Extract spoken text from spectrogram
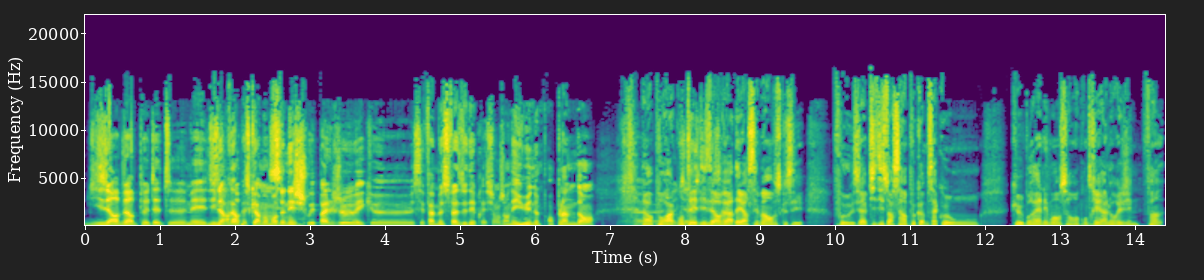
Deserver peut-être, euh, mais des Deserver micros- parce qu'à un moment donné, je jouais pas le jeu et que ces fameuses phases de dépression, j'en ai eu une en plein dedans. Euh, Alors pour raconter Deserver, d'ailleurs c'est marrant parce que c'est faut c'est la petite histoire, c'est un peu comme ça qu'on que Brian et moi on s'est rencontrés à l'origine. Enfin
